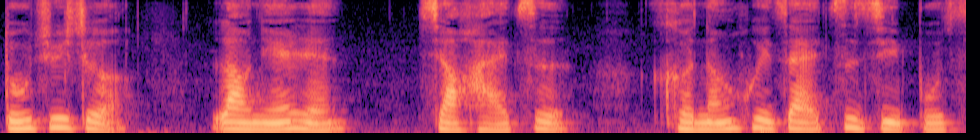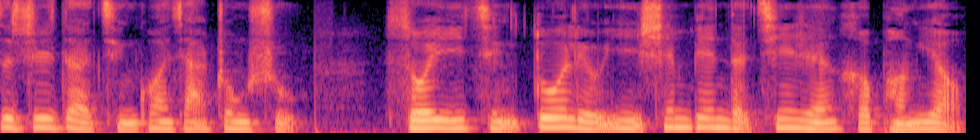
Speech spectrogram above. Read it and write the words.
独居者、老年人、小孩子可能会在自己不自知的情况下中暑，所以请多留意身边的亲人和朋友。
